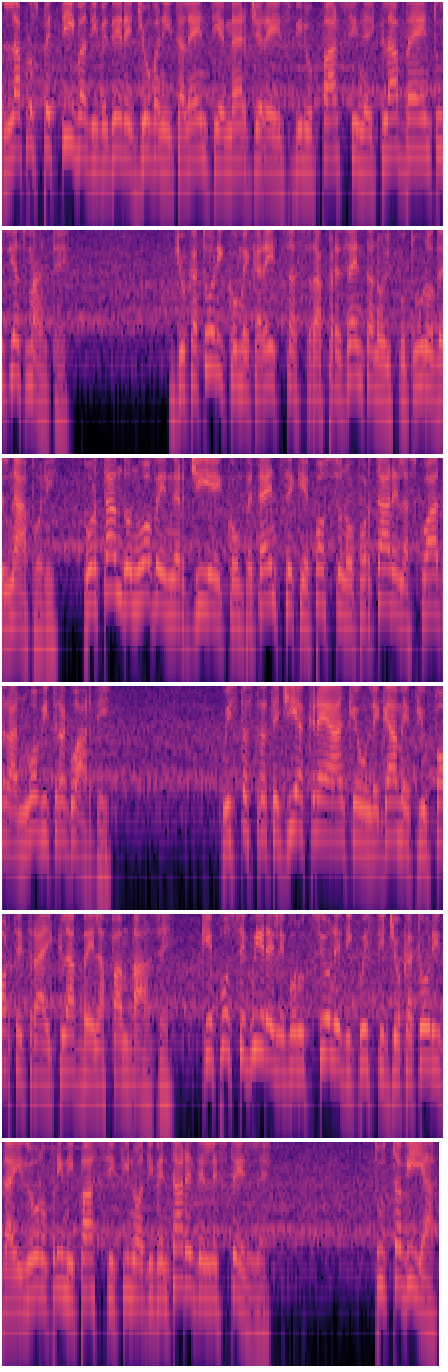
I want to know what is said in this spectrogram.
la prospettiva di vedere giovani talenti emergere e svilupparsi nel club è entusiasmante. Giocatori come Carezzas rappresentano il futuro del Napoli, portando nuove energie e competenze che possono portare la squadra a nuovi traguardi. Questa strategia crea anche un legame più forte tra il club e la fan base, che può seguire l'evoluzione di questi giocatori dai loro primi passi fino a diventare delle stelle. Tuttavia,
